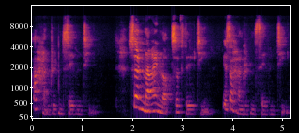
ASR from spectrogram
117. So 9 lots of 13 is 117.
